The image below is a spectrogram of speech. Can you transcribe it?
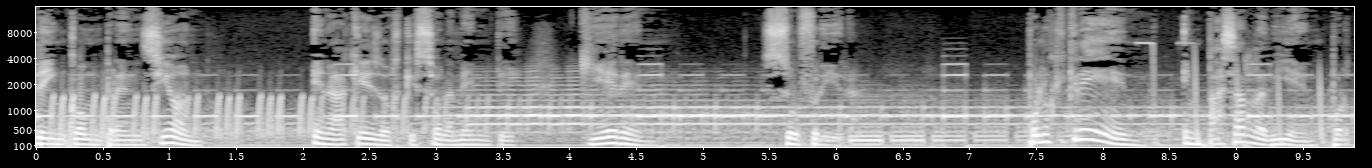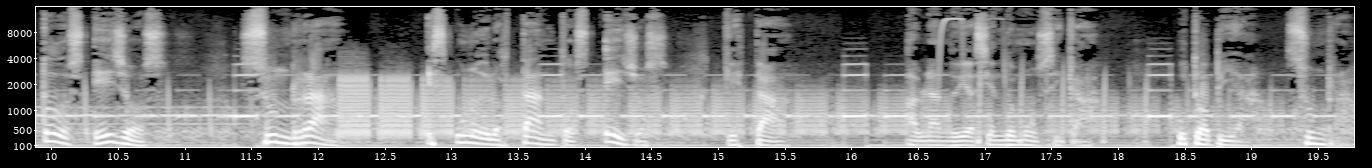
de incomprensión en aquellos que solamente quieren sufrir. Por los que creen en pasarla bien, por todos ellos, Sun Ra es uno de los tantos ellos que está hablando y haciendo música. Utopía, Sun Ra.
